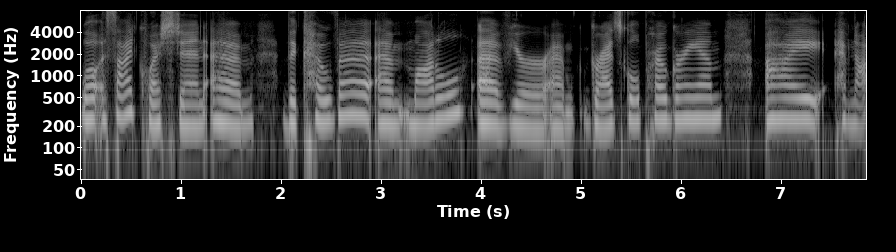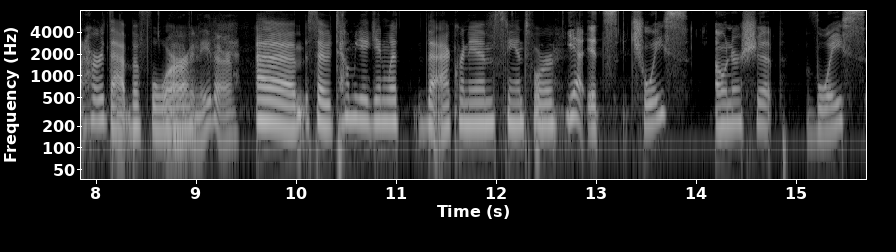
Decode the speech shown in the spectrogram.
Well, a side question um, the COVA um, model of your um, grad school program, I have not heard that before. I haven't either. Um, so tell me again what the acronym stands for. Yeah, it's Choice, Ownership, voice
